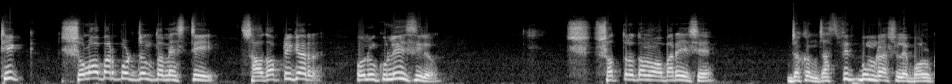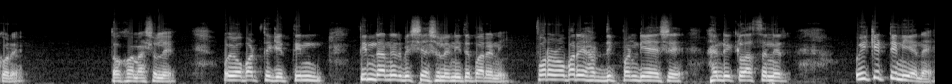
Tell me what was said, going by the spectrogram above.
ঠিক ষোলো ওভার পর্যন্ত ম্যাচটি সাউথ আফ্রিকার অনুকূলেই ছিল। সতেরোতম ওভারে এসে যখন জাসপ্রীত বুমরা আসলে বল করে তখন আসলে ওই ওভার থেকে তিন তিন রানের বেশি আসলে নিতে পারেনি। পরের ওভারে হার্দিক পান্ডিয়া এসে হেনরি ক্লাসেনের উইকেটটি নিয়ে নেয়।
